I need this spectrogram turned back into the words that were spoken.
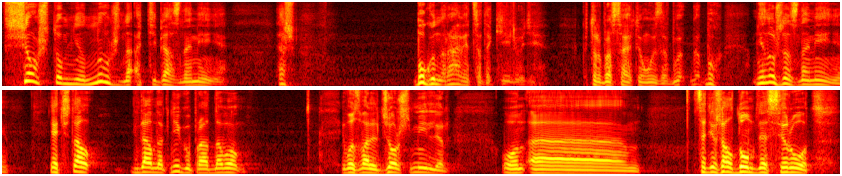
Все, что мне нужно от тебя знамение. Знаешь, Богу нравятся такие люди, которые бросают ему вызов. Бог, мне нужно знамение. Я читал недавно книгу про одного, его звали Джордж Миллер. Он э, содержал дом для сирот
